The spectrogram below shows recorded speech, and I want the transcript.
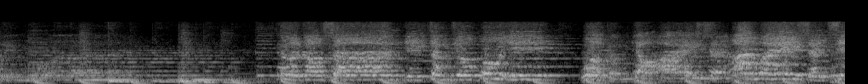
灵魂。得到神心。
